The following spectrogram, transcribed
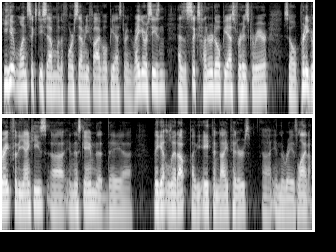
he hit 167 with a 475 OPS during the regular season, has a 600 OPS for his career. So pretty great for the Yankees uh, in this game that they uh, they get lit up by the eighth and ninth hitters uh, in the Rays lineup.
